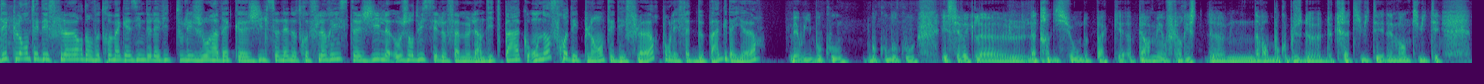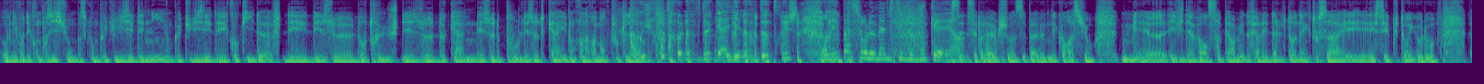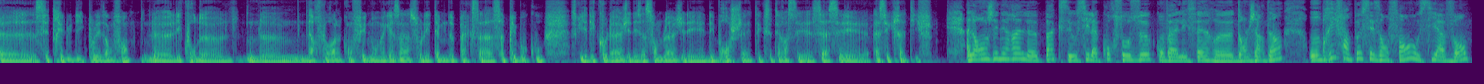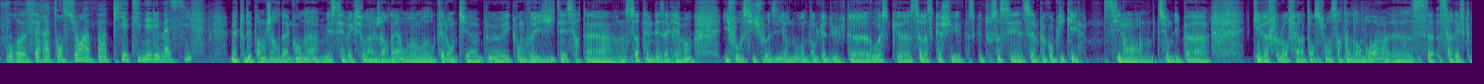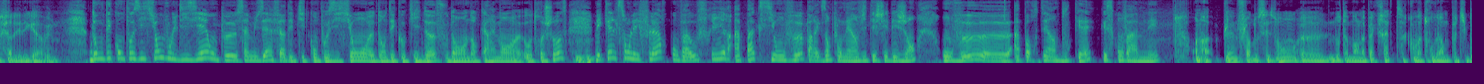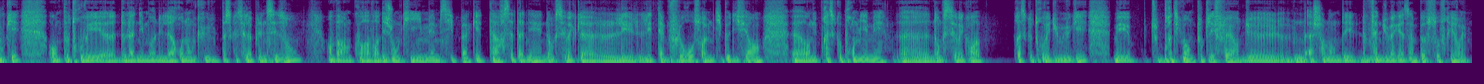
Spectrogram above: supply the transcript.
Des plantes et des fleurs dans votre magazine de la vie de tous les jours avec euh, Gilles Sonnet, notre fleuriste. Gilles, aujourd'hui c'est le fameux lundi de Pâques. On offre des plantes et des fleurs pour les fêtes de Pâques d'ailleurs. Mais oui, beaucoup beaucoup, beaucoup. Et c'est vrai que la, la, tradition de Pâques permet aux fleuristes d'avoir beaucoup plus de, de créativité et d'inventivité au niveau des compositions, parce qu'on peut utiliser des nids, on peut utiliser des coquilles d'œufs, des, des œufs d'autruche, des œufs de canne, des œufs de poule, des œufs de caille. Donc on a vraiment toute la. Ah oui, entre l'œuf de caille et l'œuf d'autruche, on n'est pas sur le même style de bouquet. Hein. C'est pas la même chose, c'est pas la même décoration, mais euh, évidemment ça permet de faire les Dalton avec tout ça et, et c'est plutôt rigolo. Euh, c'est très ludique pour les enfants. Le, les cours d'art floral qu'on fait nous au magasin sur les thèmes de Pâques, ça, ça plaît beaucoup parce qu'il y a des collages, il y a des assemblages, il y a des, des brochettes, etc. C'est assez assez créatif. Alors en général, Pâques, c'est aussi la course aux œufs qu'on va aller faire euh, dans le jardin. On briefe un peu ses enfants aussi avant pour euh, faire attention à pas piétiner les massifs. Ben, tout dépend du jardin qu'on a, mais c'est vrai que si on a un jardin auquel on tient un peu et qu'on veut éviter certains certains désagréments, il faut aussi choisir nous en tant qu'adultes euh, où est-ce que ça va se cacher parce que tout ça c'est un peu compliqué. Sinon, si on ne dit pas qu'il va falloir faire attention à certains endroits, ça, ça, risque de faire des dégâts. Oui. Donc des compositions, vous le disiez, on peut s'amuser à faire des petites compositions euh, dans des coquilles d'œufs ou dans, dans, carrément euh, autre chose. Mhm. Mais quelles sont les fleurs qu'on va offrir à Pâques si on veut, par exemple, on est invité chez des gens, on veut euh, apporter un bouquet, qu'est-ce qu'on va amener? On a plein de fleurs de saison, euh, notamment la pâquerette qu'on va trouver en petit bouquet. On peut trouver de l'anémone et de la renoncule parce que c'est la pleine saison. On va encore avoir des jonquilles, même si Pâques est tard cette année. Donc c'est vrai que les, les, thèmes floraux sont un petit peu différents. Euh, on est presque au 1er mai, euh, donc c'est vrai qu'on va presque trouver du muguet, mais pratiquement toutes les fleurs du achalandées, fin du magasin peuvent s'offrir. Oui.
